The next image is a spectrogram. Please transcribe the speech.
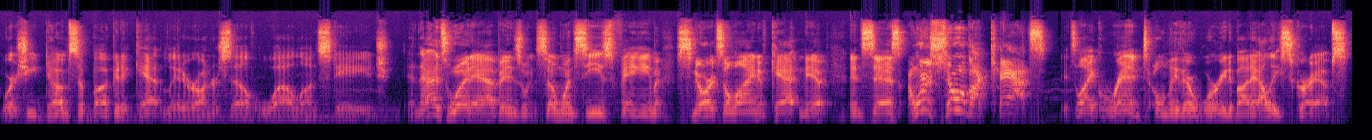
where she dumps a bucket of cat litter on herself while on stage. And that's what happens when someone sees fame, snorts a line of catnip, and says, I want a show about cats! It's like Rent, only they're worried about alley scraps.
